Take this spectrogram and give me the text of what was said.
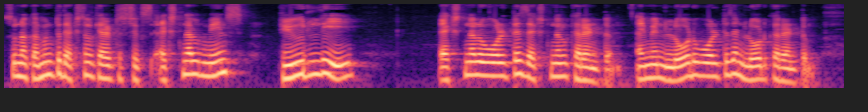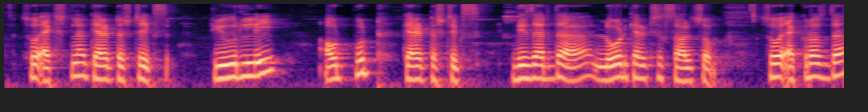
So now coming to the external characteristics. External means purely external voltage external current. I mean load voltage and load current. So external characteristics purely output characteristics. These are the load characteristics also. So across the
